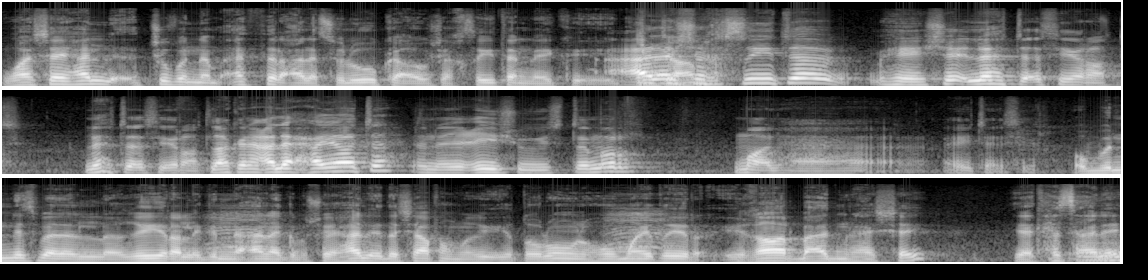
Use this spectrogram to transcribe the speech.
وهالشيء هل تشوف إنه مأثر على سلوكه أو شخصيته إنه يكون على جامد؟ شخصيته هي شيء له تأثيرات. له تأثيرات لكن على حياته إنه يعيش ويستمر ما لها أي تأثير وبالنسبة للغيرة اللي قلنا عنها قبل شوي هل إذا شافهم يطيرون وهو ما يطير يغار بعد من هالشيء؟ يعني تحس عليه؟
